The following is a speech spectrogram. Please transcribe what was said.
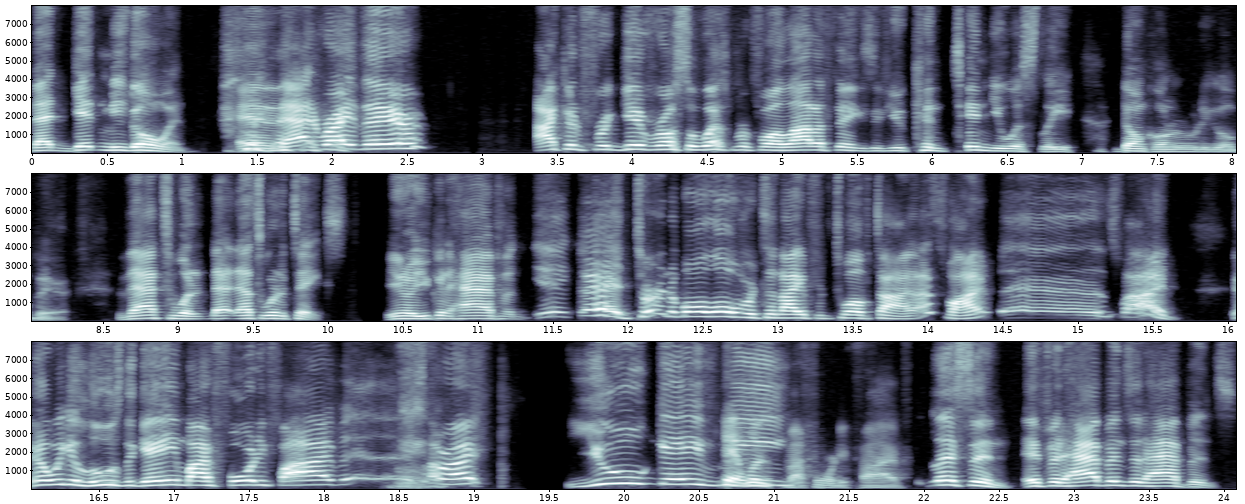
that get me going. And that right there, I can forgive Russell Westbrook for a lot of things if you continuously dunk on Rudy Gobert. That's what that, that's what it takes. You know, you can have yeah, go ahead, turn the ball over tonight for 12 times. That's fine. Eh, it's fine. You know, we can lose the game by 45. Eh, it's all right. You gave me it was about 45. listen, if it happens, it happens.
